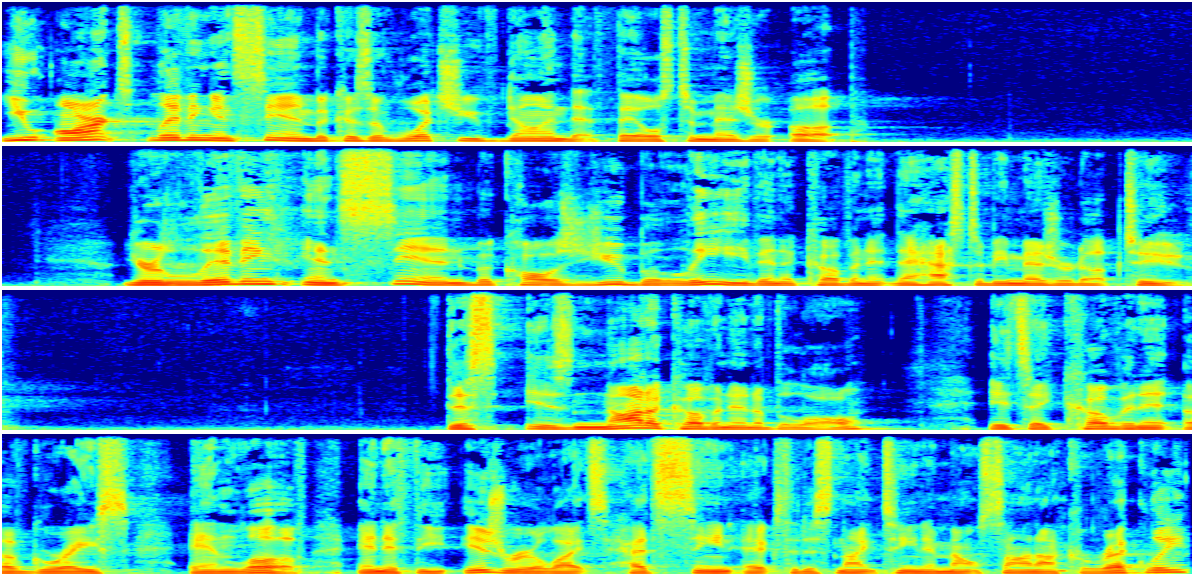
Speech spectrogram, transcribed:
You aren't living in sin because of what you've done that fails to measure up. You're living in sin because you believe in a covenant that has to be measured up to. This is not a covenant of the law. It's a covenant of grace and love. And if the Israelites had seen Exodus 19 and Mount Sinai correctly,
